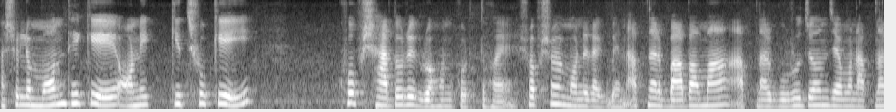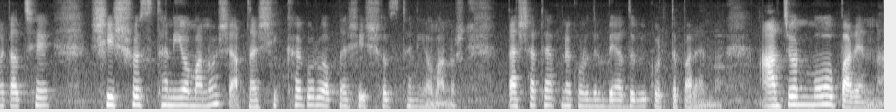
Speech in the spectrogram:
আসলে মন থেকে অনেক কিছুকেই খুব সাদরে গ্রহণ করতে হয়। সবসময় মনে রাখবেন, আপনার বাবা মা, আপনার গুরুজন যেমন আপনার কাছে শীর্ষস্থানীয় মানুষ, আপনার শিক্ষাগুরু আপনার শীর্ষস্থানীয় মানুষ, তার সাথে আপনি কোনোদিন বেয়াদবি করতে পারেন না। আজন্মও পারেন না।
